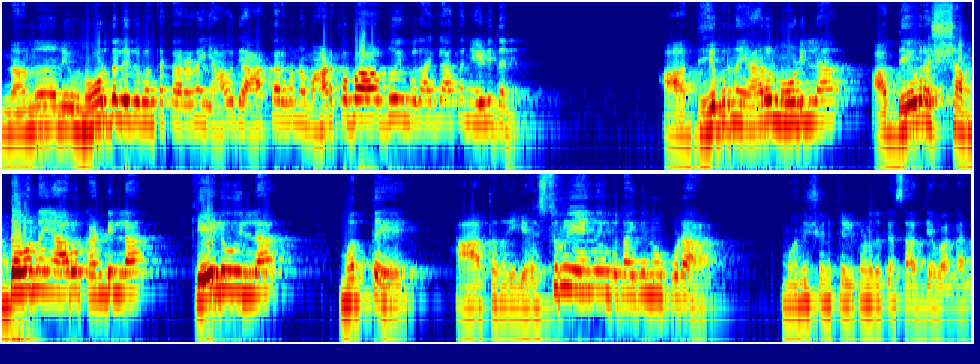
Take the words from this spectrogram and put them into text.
ನನ್ನ ನೀವು ನೋಡ್ದಲ್ಲಿರುವಂಥ ಕಾರಣ ಯಾವುದೇ ಆಕಾರವನ್ನು ಮಾಡ್ಕೋಬಾರ್ದು ಎಂಬುದಾಗಿ ಆತನು ಹೇಳಿದ್ದಾನೆ. ಆ ದೇವರನ್ನ ಯಾರೂ ನೋಡಿಲ್ಲ, ಆ ದೇವರ ಶಬ್ದವನ್ನು ಯಾರೂ ಕಂಡಿಲ್ಲ ಕೇಳೂ ಇಲ್ಲ. ಮತ್ತೆ ಆತನ ಹೆಸರು ಏನು ಎಂಬುದಾಗಿಯೂ ಕೂಡ ಮನುಷ್ಯನ ತಿಳ್ಕೊಳೋದಕ್ಕೆ ಸಾಧ್ಯವಾಗಲ್ಲ.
